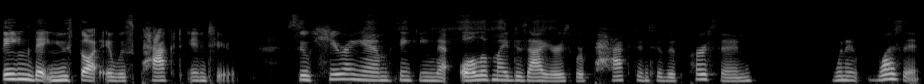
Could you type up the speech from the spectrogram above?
thing that you thought it was packed into. So here I am thinking that all of my desires were packed into this person when it wasn't.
